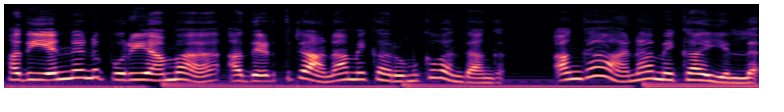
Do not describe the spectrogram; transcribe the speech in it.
அது என்னன்னு புரியாம அதை எடுத்துட்டு அனாமிகா ரூமுக்கு வந்தாங்க. அங்க அனாமிகா இல்ல.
